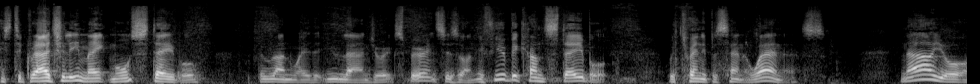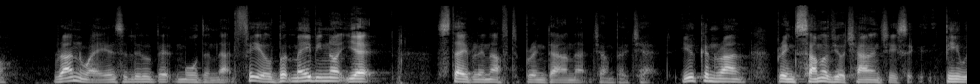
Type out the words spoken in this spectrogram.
is to gradually make more stable the runway that you land your experiences on. If you become stable with 20% awareness, now your runway is a little bit more than that field, but maybe not yet stable enough to bring down that jumbo jet. You can run, bring some of your challenges, be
